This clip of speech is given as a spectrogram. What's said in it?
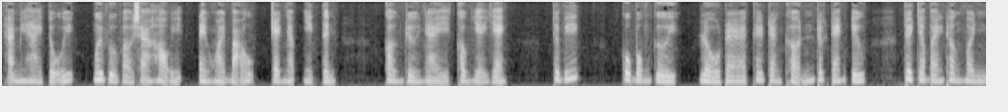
22 tuổi, mới vừa vào xã hội, đầy hoài bão, tràn ngập nhiệt tình. Con đường này không dễ dàng. Tôi biết, cô bỗng cười, lộ ra cái răng khẩn rất đáng yêu. Tôi cho bản thân mình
